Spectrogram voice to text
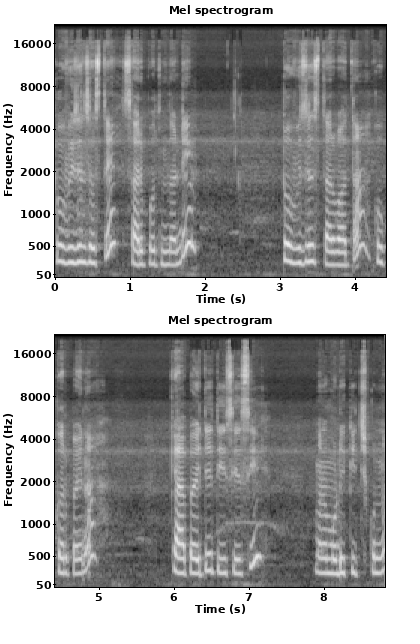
టూ విజిల్స్ వస్తే సరిపోతుందండి. టూ విజిల్స్ తర్వాత కుక్కర్ పైన క్యాప్ అయితే తీసేసి మనం ఉడికించుకున్న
